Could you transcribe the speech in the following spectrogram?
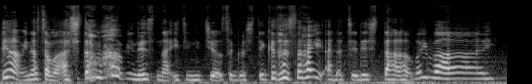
では皆様、明日もハピネスな一日を過ごしてください。あらちでした。バイバーイ。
